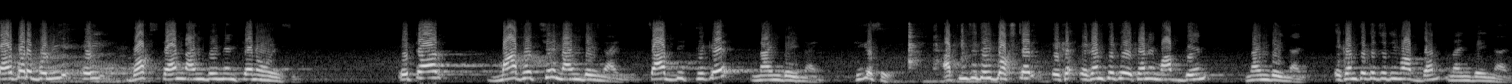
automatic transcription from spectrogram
তারপরে বলি, এই বক্সটা নাইন বাই নাইন কেন হয়েছে? এটার মাপ হচ্ছে নাইন বাই নাইন চার দিক থেকে নাইন বাই নাইন ঠিক আছে? আপনি যদি এই বক্সটার এখান থেকে এখানে মাপ দেন নাইন বাই নাইন এখান থেকে যদি মাপ দেন নাইন বাই নাইন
